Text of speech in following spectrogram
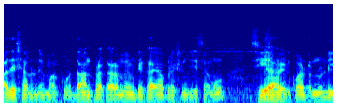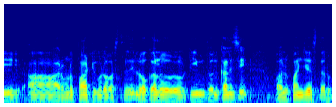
ఆదేశాలు ఉన్నాయి మాకు. దాని ప్రకారం మేము డెకాయ్ ఆపరేషన్ చేశాము. సిఆర్ హెడ్ క్వార్టర్ నుండి ఆ, ఆర్మ్డ్ పార్టీ కూడా వస్తుంది. లోకల్ టీంతో కలిసి వాళ్ళు పనిచేస్తారు.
